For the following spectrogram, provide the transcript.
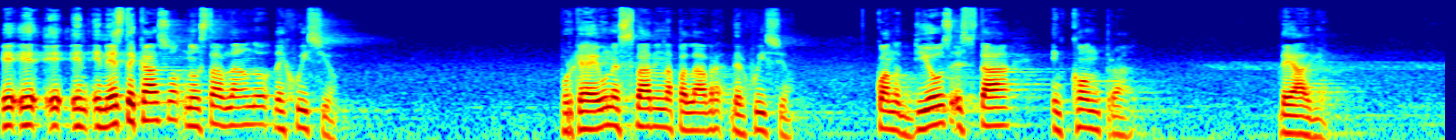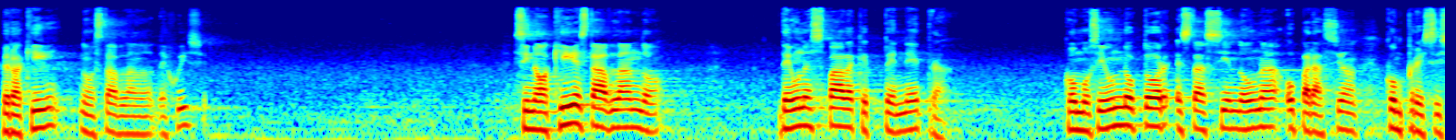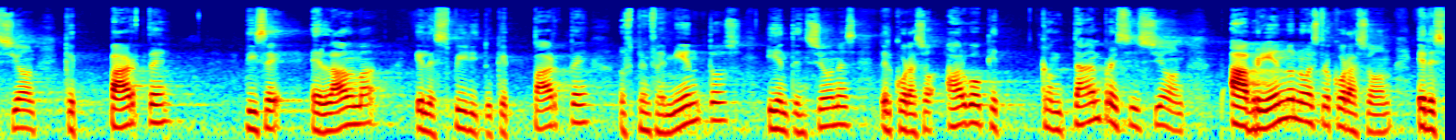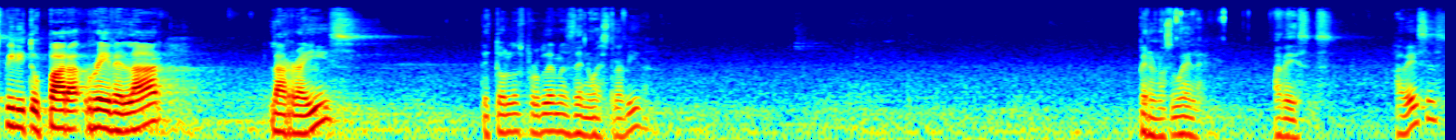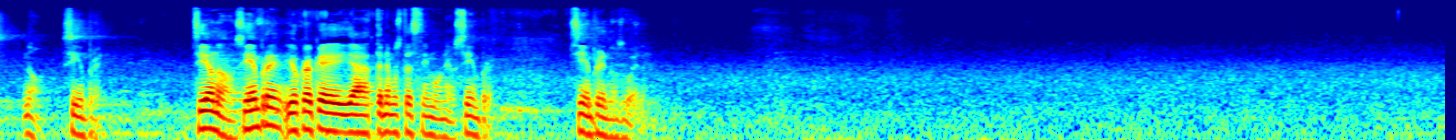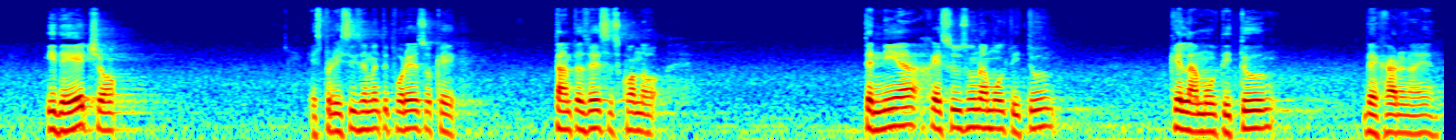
eh, eh, eh, en, este caso, no está hablando de juicio, porque hay una espada en la palabra del juicio. Cuando Dios está en contra de alguien. Pero aquí no está hablando de juicio. Sino aquí está hablando de una espada que penetra, como si un doctor está haciendo una operación con precisión, que parte, dice, el alma, el espíritu, que parte los pensamientos y intenciones del corazón, algo que con tan precisión, abriendo nuestro corazón, el espíritu, para revelar la raíz de todos los problemas de nuestra vida. pero nos duele a veces. A veces, no, siempre. ¿Sí o no? Siempre, yo creo que ya tenemos testimonio, siempre. Siempre nos duele. Y de hecho, es precisamente por eso que tantas veces cuando tenía Jesús una multitud que la multitud dejaron a Él.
